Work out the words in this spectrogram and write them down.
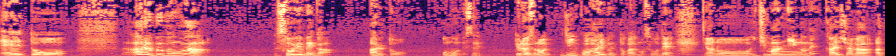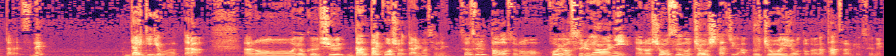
えっ、ー、と、ある部分は、そういう面があると思うんですね。というのはその人口配分とかでもそうで、あの、1万人のね、会社があったらですね、大企業があったら、あの、よく団体交渉ってありますよね。そうすると、その、雇用する側に、あの、少数の上司たちが部長以上とかが立つわけですよね。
